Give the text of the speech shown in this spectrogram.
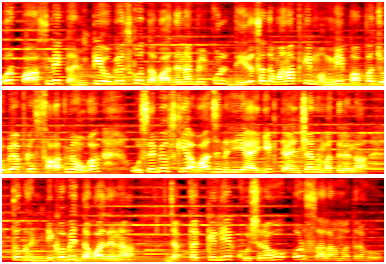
और पास में घंटी होगी, उसको दबा देना, बिल्कुल धीरे से दबाना, आपकी मम्मी, पापा, जो भी आपके साथ में होगा, उसे भी उसकी आवाज़ नहीं आएगी, टेंशन मत लेना तो घंटी को भी दबा देना। जब तक के लिए खुश रहो और सलामत रहो।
